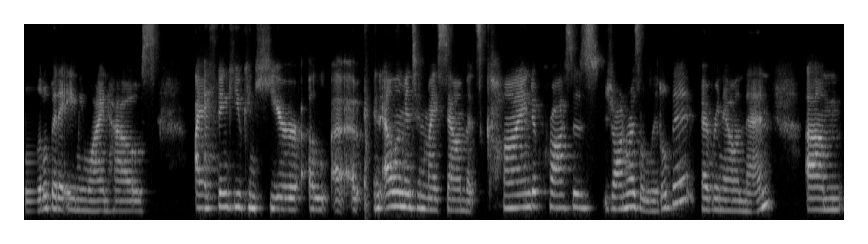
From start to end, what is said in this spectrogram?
a little bit of Amy Winehouse, I think you can hear a, a, an element in my sound that's kind of crosses genres a little bit every now and then. Um,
